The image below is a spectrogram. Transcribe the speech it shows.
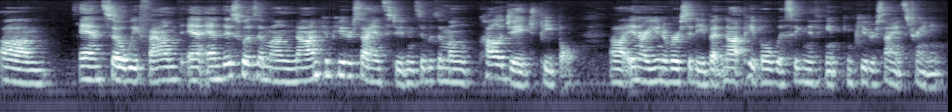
Um, and so we found, and, and this was among non computer science students, it was among college aged people. Uh, in our university, but not people with significant computer science training.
